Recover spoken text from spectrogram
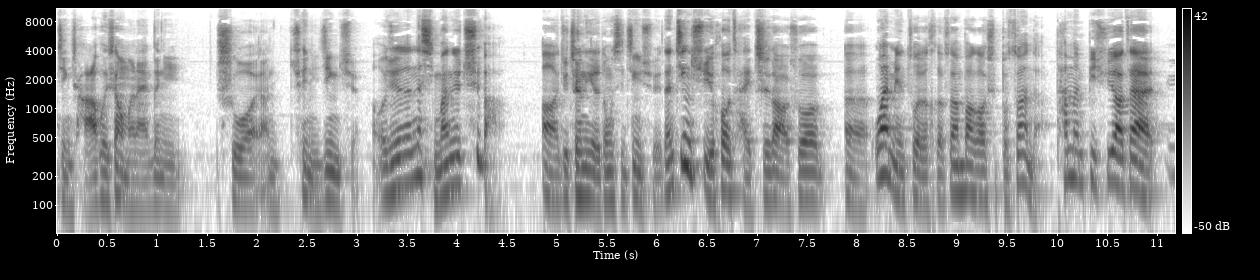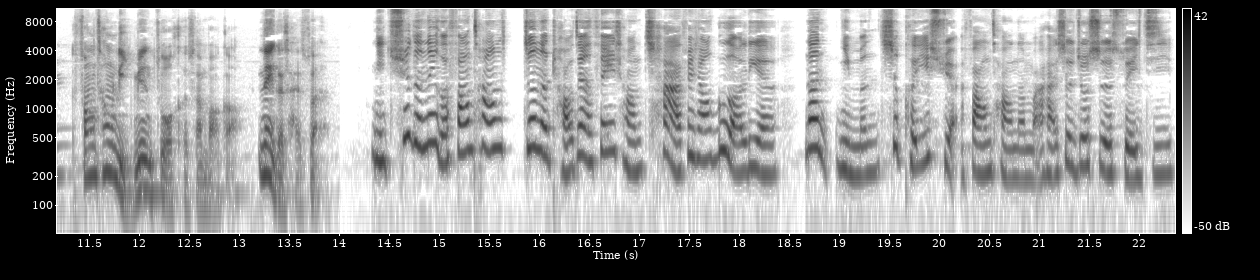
警察会上门来跟你说，然后劝你进去。我觉得那行吧，那就去吧。啊，就整理了东西进去，但进去以后才知道说，呃，外面做的核酸报告是不算的，他们必须要在方舱里面做核酸报告，那个才算。你去的那个方舱真的条件非常差，非常恶劣。那你们是可以选方舱的吗？还是就是随机？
